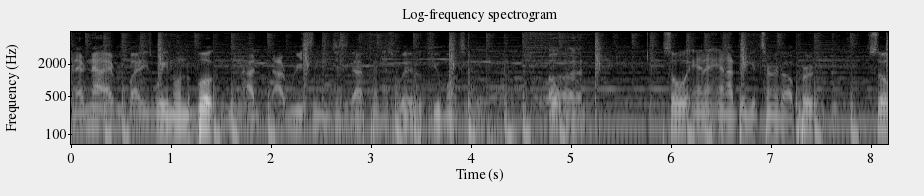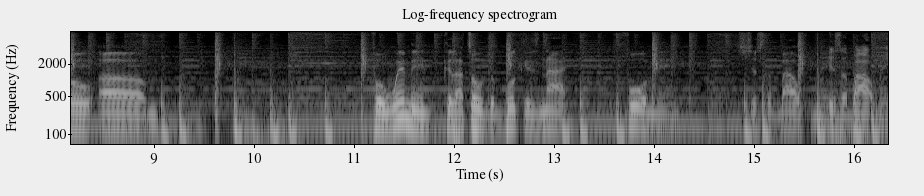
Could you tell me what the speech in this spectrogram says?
and now everybody's waiting on the book. And I, I recently just got finished with it a few months ago. Okay. Uh, so and and I think it turned out perfectly. So um, for women, because I told the book is not for men. It's just about men. It's about me.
